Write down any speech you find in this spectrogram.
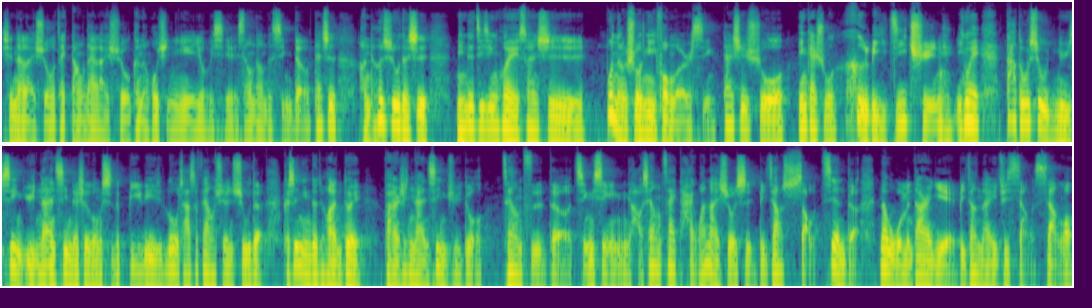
现在来说，在当代来说，可能或许你也有一些相当的心得。但是很特殊的是，您的基金会算是不能说逆风而行，但是说应该说鹤立鸡群，因为大多数女性与男性的社工师的比例落差是非常悬殊的。可是您的团队。反而是男性居多，这样子的情形好像在台湾来说是比较少见的。那我们当然也比较难以去想象哦。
